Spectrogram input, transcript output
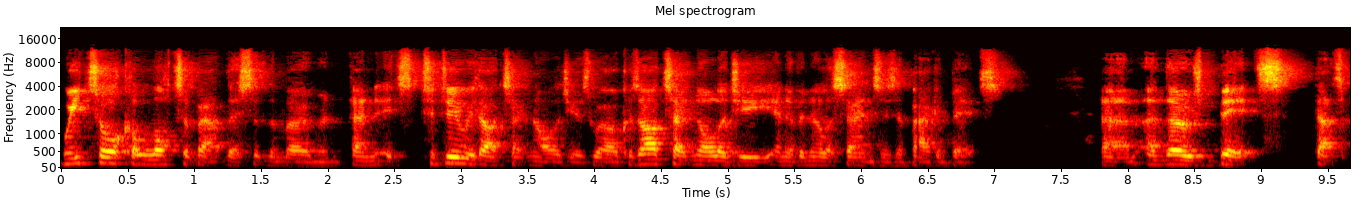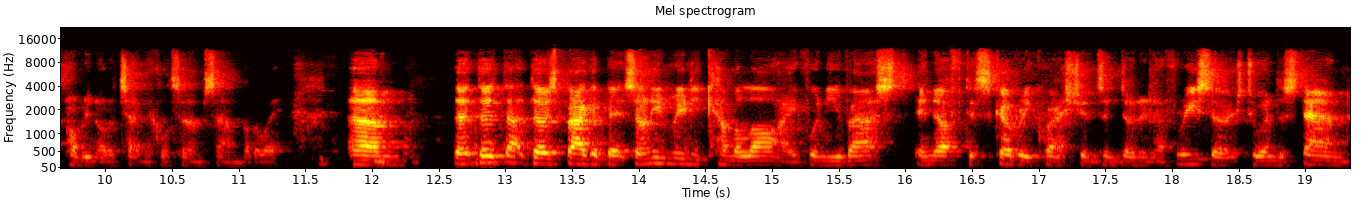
We talk a lot about this at the moment, and it's to do with our technology as well, because our technology, in a vanilla sense, is a bag of bits. Um, and those bits, that's probably not a technical term, Sam, by the way. Um, that, that, those bag of bits only really come alive when you've asked enough discovery questions and done enough research to understand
